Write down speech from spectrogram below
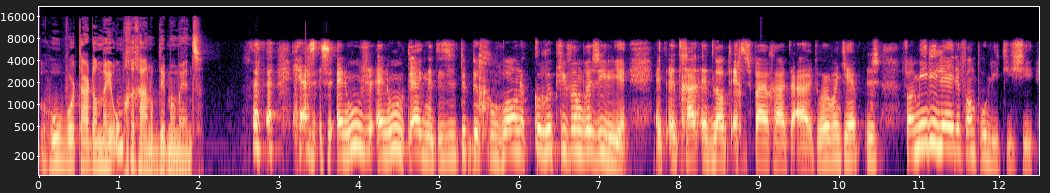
hoe wordt daar dan mee omgegaan op dit moment? ja, en hoe, en hoe kijk, het is natuurlijk de gewone corruptie van Brazilië. Het, het, gaat, het loopt echt de spuigaten uit hoor. Want je hebt dus familieleden van politici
